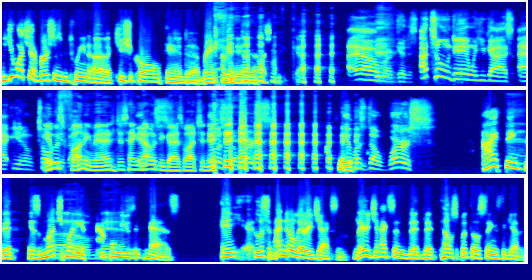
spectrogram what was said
Did you watch that Verzuz between uh, Keyshia Cole and uh, Brand? I mean, and, uh, oh my god, Oh my goodness! I tuned in when you guys act, you know, told it me was about funny, man. Just hanging It out was- with you guys watching it. it was the worst. It was the worst. I think that as much money as Oh, Apple. Music has, and uh, listen, I know Larry Jackson. Larry Jackson that that helps put those things together,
